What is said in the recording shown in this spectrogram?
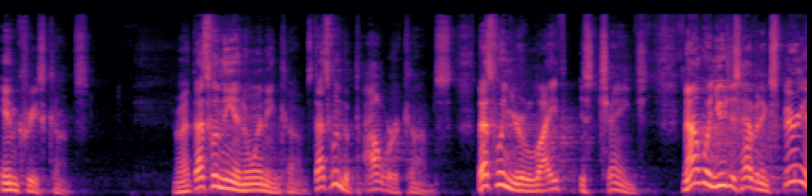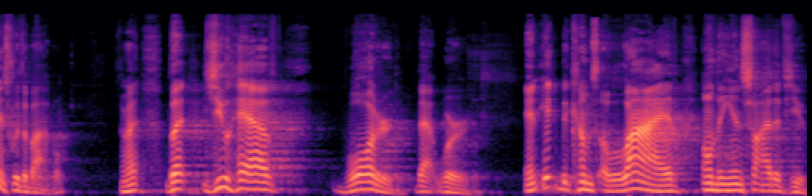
increase comes. Right? That's when the anointing comes. That's when the power comes. That's when your life is changed. Not when you just have an experience with the Bible, right? But you have watered that word and it becomes alive on the inside of you.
